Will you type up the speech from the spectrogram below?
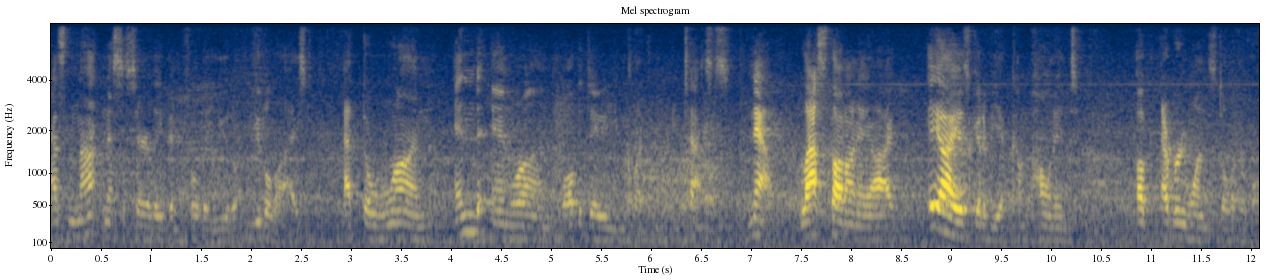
has not necessarily been fully util- utilized at the run, end-to-end run of all the data you can collect from running tests. Now, last thought on AI. AI is going to be a component of everyone's deliverable.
